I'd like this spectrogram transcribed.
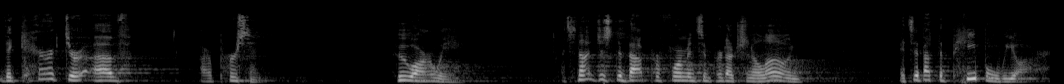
the character of our person. Who are we? It's not just about performance and production alone. It's about the people we are.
